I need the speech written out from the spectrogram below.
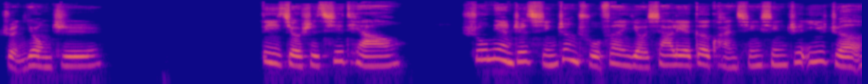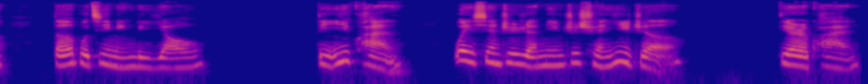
准用之。第九十七条，书面之行政处分有下列各款情形之一者，得不记明理由。第一款，未限制人民之权益者；第二款，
